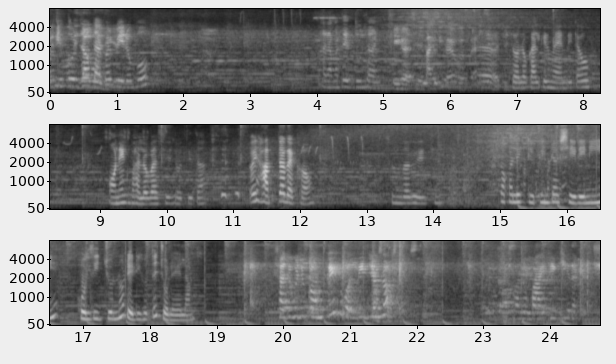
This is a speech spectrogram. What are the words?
টিফিন করব যাব তারপর বেরোবো। আর আমাদের দুলহন। ঠিক আছে। চলো কালকের মেহেন্দিটাও অনেক ভালোবাসি জ্যোতিদা। ওই হাতটা দেখাও। সুন্দর হয়েছে। সকালের টিফিনটা সেরে নিয়ে হলদির জন্য রেডি হতে চলে এলাম। সাজুগুজু কমপ্লিট হলদির জন্য? বাইরে গিয়ে দেখাচ্ছি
